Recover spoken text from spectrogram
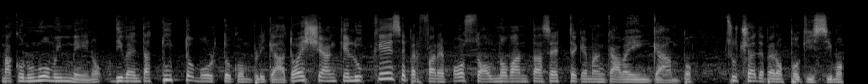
ma con un uomo in meno diventa tutto molto complicato. Esce anche Lucchese per fare posto al 97 che mancava in campo succede però pochissimo.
